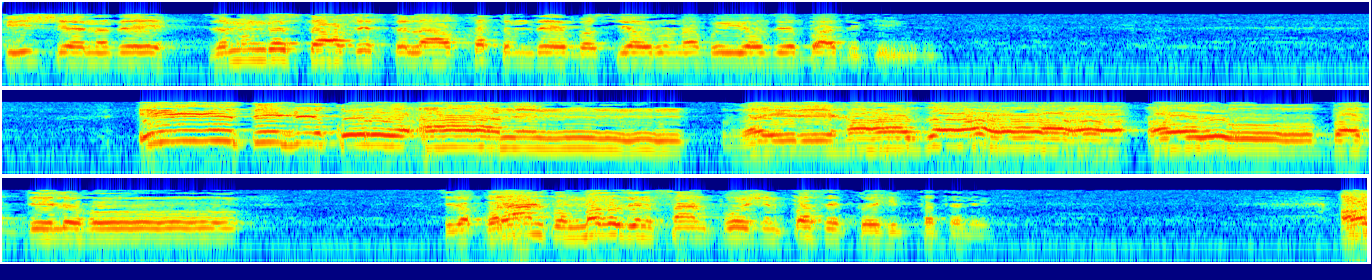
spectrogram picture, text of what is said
کی شے دے زمنگ استاس اختلاف ختم دے، بس یورو نبی یوزے پات کی ایت بقرآن غیر حاضا او بدل ہو جب قرآن کو مغز انسان پوشن پس توحید پتہ لگی اور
